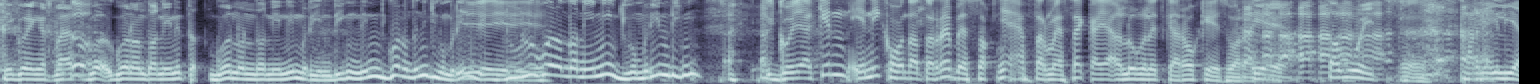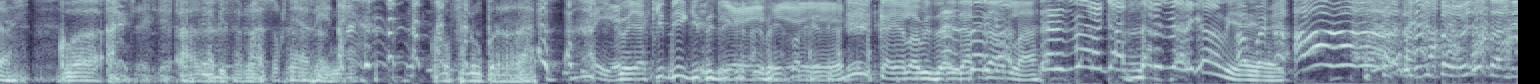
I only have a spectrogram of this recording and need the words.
Nih gue inget banget gue gue nonton ini gue nonton ini merinding. Ini gue nonton ini juga merinding. Iya, iya, Dulu iya. gue nonton ini juga merinding. Gue yakin ini komentatornya besoknya aftermath-nya kayak lu ngelit karaoke suaranya. Iya, Tom Waits, Karni Ilyas. Gue nggak bisa masuk nih hari ini. Gue flu berat. Gue yakin dia gitu juga besoknya. Kayak lo bisa datang lah. Dennis Bergkamp, Dennis Bergkamp. Iya, iya. Ah, gitu aja tadi.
